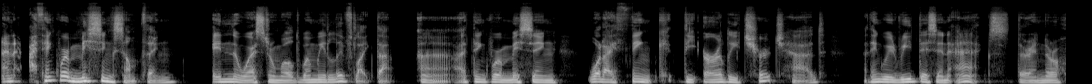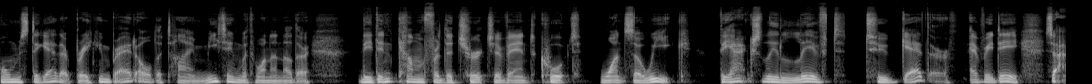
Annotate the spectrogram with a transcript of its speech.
And I think we're missing something in the Western world when we live like that. Uh, I think we're missing what I think the early church had. I think we read this in Acts. They're in their homes together, breaking bread all the time, meeting with one another. They didn't come for the church event, quote, once a week. They actually lived together every day. So,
